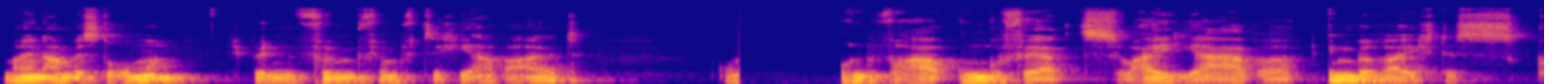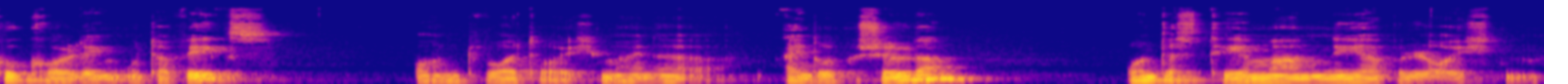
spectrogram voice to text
Mein Name ist Roman, ich bin 55 Jahre alt und, war ungefähr zwei Jahre im Bereich des Cookholding unterwegs und wollte euch meine Eindrücke schildern und das Thema näher beleuchten.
